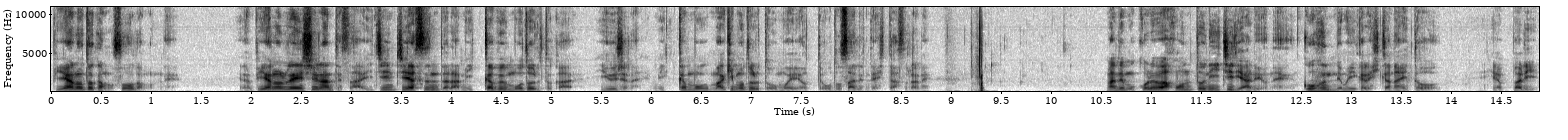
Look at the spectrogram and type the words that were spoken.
ピアノとかもそうだもんね。ピアノの練習なんてさ1日休んだら3日分戻るとか言うじゃない。3日も巻き戻ると思えよって脅されるんだひたすらね。まあでもこれは本当に一理あるよね。5分でもいいから弾かないとやっぱり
